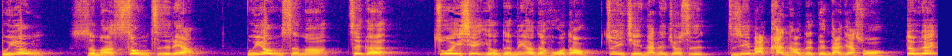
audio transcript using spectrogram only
不用什么送资料，不用什么这个做一些有的没有的活动，最简单的就是直接把看好的跟大家说，对不对？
